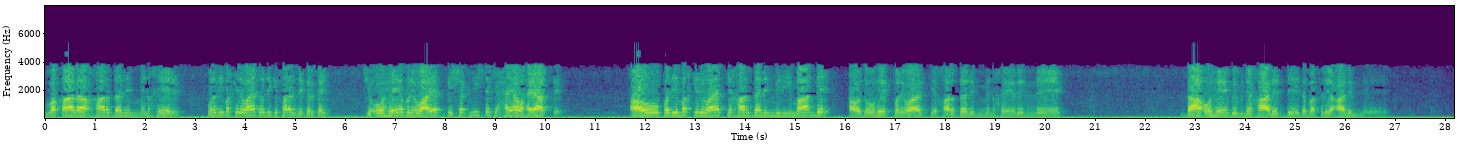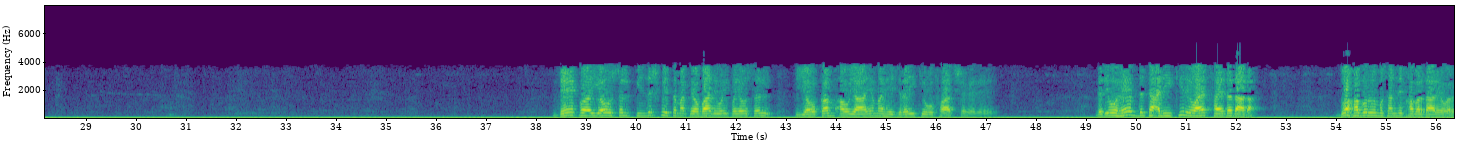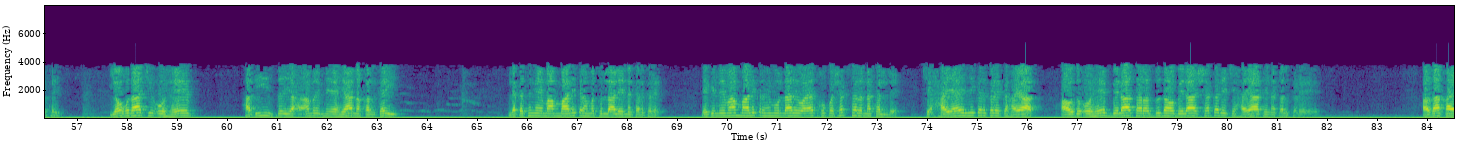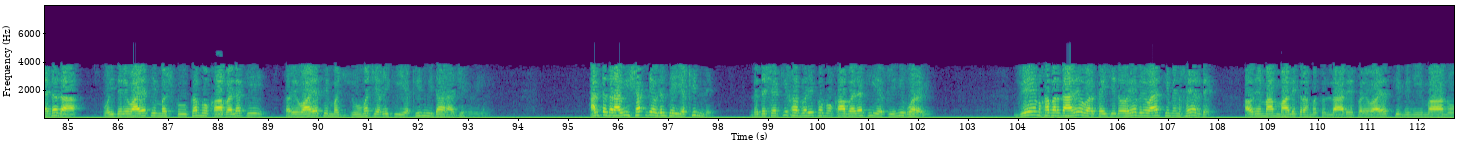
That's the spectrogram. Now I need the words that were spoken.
وقال خردل من خیر وردی مخکې روایت او دي کې فرق ذکر کړي چې او هیب روایت کې شک نشته چې حیا او حیات ته او په دې مخ کې روایت کې هر دل من ایمان دی او دوه په روایت کې هر دل من خیر نه دا او هیب ابن خالد دی د بصره عالم دی د په یو سل پنځش په تمه کې او بازي وای په یو سل یو کم او یایم هجری کې وفات شوه دی د دیو هیب د تعلیقی روایت فائدہ دادا دو خبر مصنف خبردار ورکړي یو خدا چې او هیب حدیث د عمر ابن یحیی نقل کړي لکه څنګه امام مالک رحمت الله علیه نقل کړي لیکن د امام مالک رحم الله روایت خو په شک سره نقل لې چې حیا ذکر کړي که حیات او د اوهب بلا تردد او بلا شک دې چې حیات نقل کړي او دا قاعده ده وې د روایت مشکوکه مقابله کې روایت مجزومه چې هغه کې یقین وی دا راجح وی الته دراوی شک دی او دلته یقین دی نو د شکی خبرې په مقابله کې یقیني غوړه وی دویم خبردارې ورکې چې دوه روایت کې من خیر دی او د امام مالک رحمت الله علیه پر روایت کې من ایمانو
